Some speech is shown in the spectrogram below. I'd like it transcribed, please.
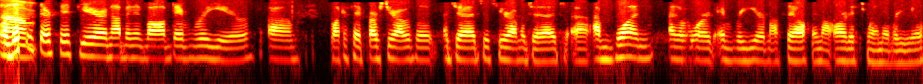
Well, um, this is their fifth year, and I've been involved every year. Um, like I said, first year I was a, a judge. This year I'm a judge. Uh, I've won an award every year myself, and my artists win every year.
